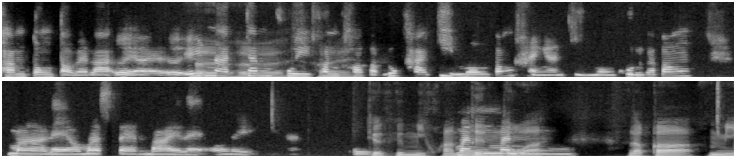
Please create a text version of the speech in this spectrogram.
ความตรงต่อเวลาเออเออเออเอ้ยนัดกันคุยคอนคอกับลูกค้ากี่โมงต้องขายงานกี่โมงคุณก็ต้องมาแล้วมาสแตนบายแล้วอะไรอย่างเงี้ยเออ ก็คือมีความมันตื่นมันตัว แล้วก็มี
